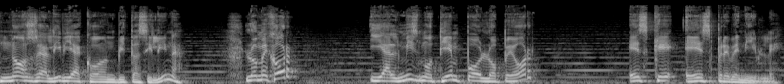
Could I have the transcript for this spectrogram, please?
no se alivia con vitacilina. Lo mejor, y al mismo tiempo lo peor, es que es prevenible.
